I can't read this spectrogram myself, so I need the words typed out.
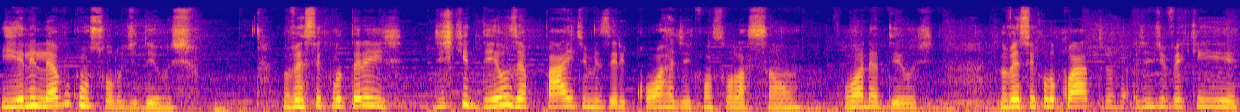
e ele leva o consolo de Deus. No versículo 3 diz que Deus é Pai de misericórdia e consolação. Glória a Deus. No versículo 4, a gente vê que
